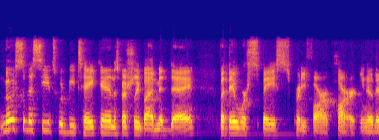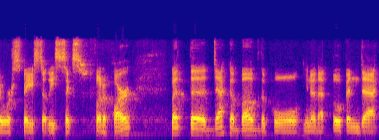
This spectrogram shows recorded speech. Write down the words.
most of the seats would be taken, especially by midday but they were spaced pretty far apart. You know, they were spaced at least six foot apart. But the deck above the pool, you know, that open deck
